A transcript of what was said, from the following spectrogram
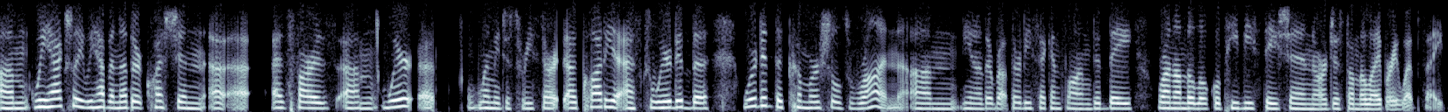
Um, we actually we have another question uh, uh as far as um, where uh, let me just restart. Uh, Claudia asks, where did the where did the commercials run? Um, you know, they're about 30 seconds long. Did they run on the local TV station or just on the library website?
